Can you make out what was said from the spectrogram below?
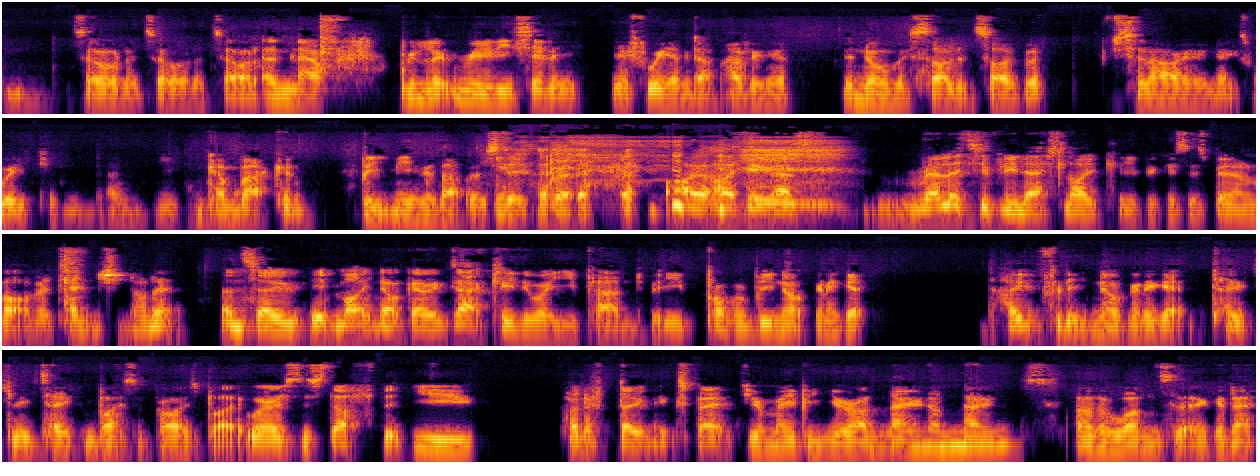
and so on and so on and so on. And now we look really silly if we end up having an enormous silent cyber scenario next week and, and you can come back and beat me with that with a stick. But I, I, think that's relatively less likely because there's been a lot of attention on it. And so it might not go exactly the way you planned, but you're probably not going to get, hopefully, not going to get totally taken by surprise by it. Whereas the stuff that you kind of don't expect, you're maybe your unknown unknowns are the ones that are going to,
